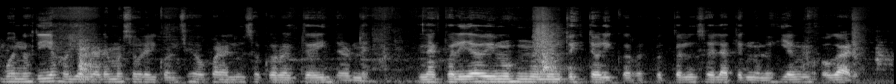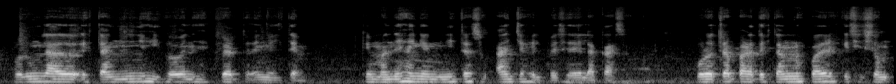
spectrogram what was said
Buenos días, hoy hablaremos sobre el consejo para el uso correcto de Internet. En la actualidad vivimos un momento histórico respecto al uso de la tecnología en los hogares. Por un lado están niños y jóvenes expertos en el tema, que manejan y administran sus anchas el PC de la casa. Por otra parte están los padres que si son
